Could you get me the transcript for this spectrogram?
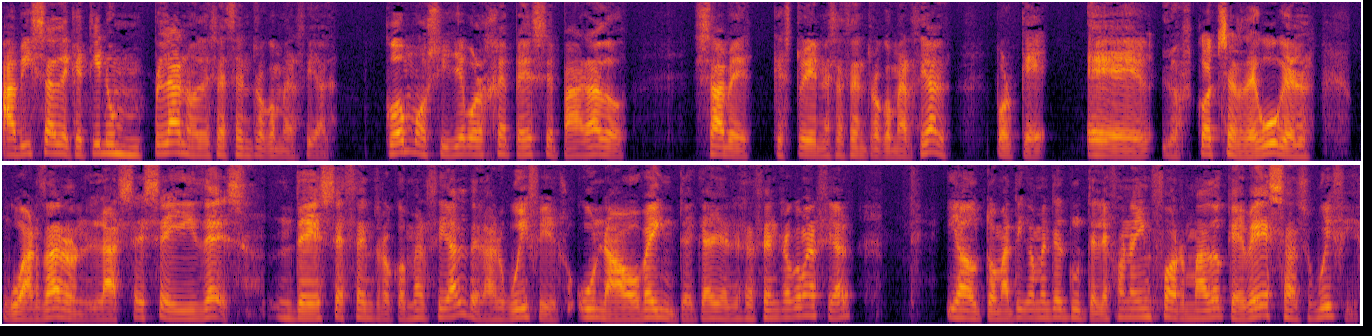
avisa de que tiene un plano de ese centro comercial. ¿Cómo si llevo el GPS parado sabe que estoy en ese centro comercial, porque eh, los coches de Google guardaron las SIDs de ese centro comercial, de las Wi-Fi, una o veinte que hay en ese centro comercial, y automáticamente tu teléfono ha informado que ve esas Wi-Fi.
